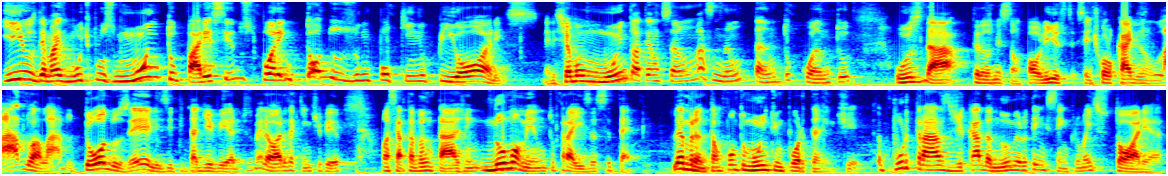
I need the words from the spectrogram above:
e os demais múltiplos muito parecidos, porém todos um pouquinho piores. Eles chamam muito atenção, mas não tanto quanto os da transmissão paulista. Se a gente colocar eles lado a lado, todos eles, e pintar de verde os melhores, aqui a gente vê uma certa vantagem no momento para a Isa Citep. Lembrando, tá um ponto muito importante. Por trás de cada número tem sempre uma história.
